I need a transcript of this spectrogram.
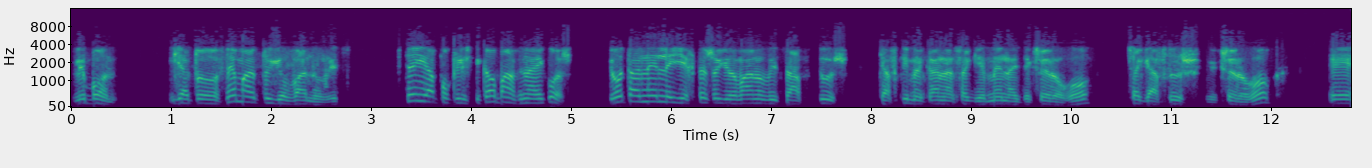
Λοιπόν, για το θέμα του Γιωβάνοβιτς, φταίει αποκλειστικά ο Παναθηναϊκός. Και όταν έλεγε χθες ο Γιωβάνοβιτς αυτούς και αυτοί με κάναν σαν και εμένα και ξέρω εγώ, σαν και αυτούς και ξέρω εγώ, ε,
